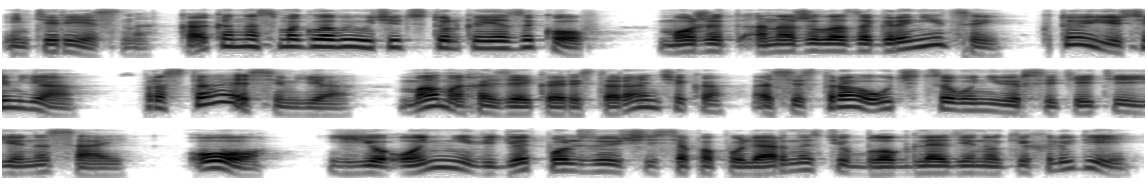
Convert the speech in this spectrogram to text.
Интересно, как она смогла выучить столько языков? Может, она жила за границей? Кто ее семья? Простая семья. Мама хозяйка ресторанчика, а сестра учится в университете Юнесай. О, ее Онни ведет пользующийся популярностью блог для одиноких людей.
